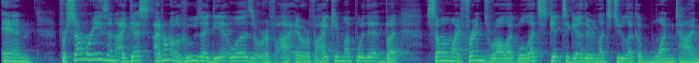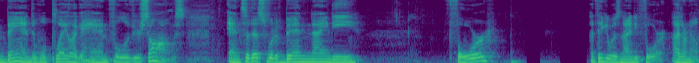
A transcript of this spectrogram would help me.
And for some reason, I guess I don't know whose idea it was or if I or if I came up with it, but some of my friends were all like, "Well, let's get together and let's do like a one-time band and we'll play like a handful of your songs." And so this would have been 94 I think it was 94. I don't know.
